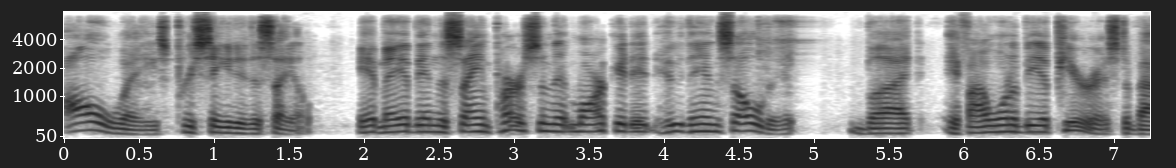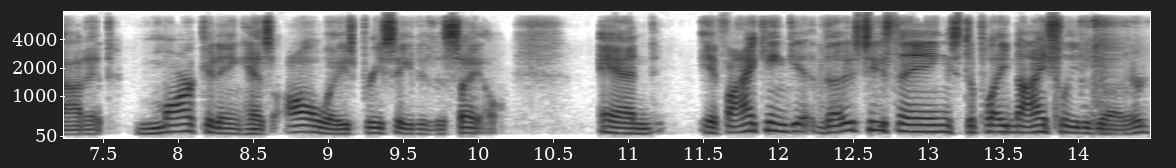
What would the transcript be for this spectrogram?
always preceded a sale. It may have been the same person that marketed who then sold it, but if I want to be a purist about it, marketing has always preceded a sale. And if I can get those two things to play nicely together,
